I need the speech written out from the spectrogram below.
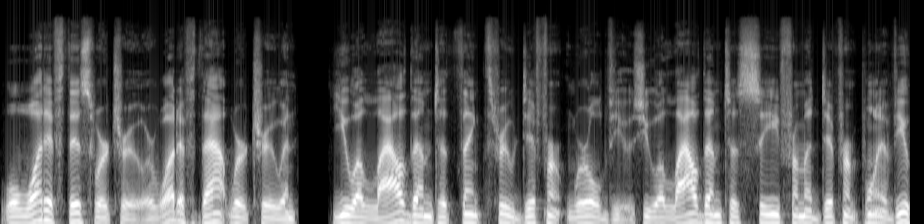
well, what if this were true? Or what if that were true? And you allow them to think through different worldviews. You allow them to see from a different point of view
